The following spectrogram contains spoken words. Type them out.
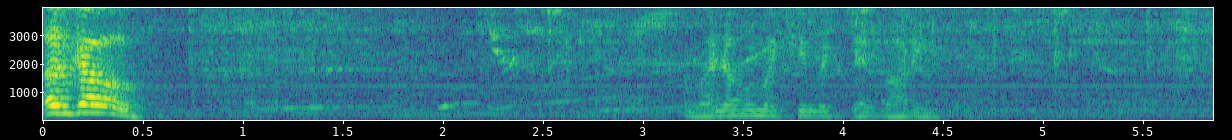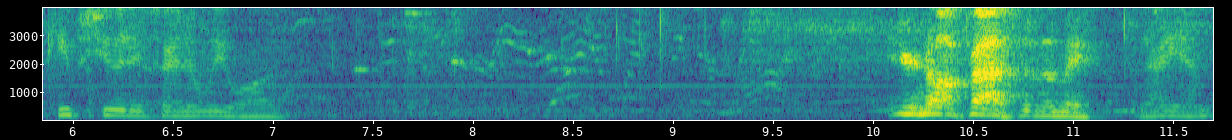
Let's go. I'm right over my teammate's dead body. Keep shooting so I know where you are. You're not faster than me. Yeah, I am.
